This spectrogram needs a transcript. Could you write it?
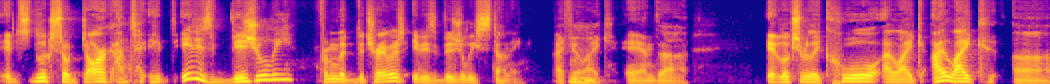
it looks so dark. I'm t- it, it is visually from the, the trailers, it is visually stunning. I feel mm-hmm. like, and uh, it looks really cool. I like I like uh,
